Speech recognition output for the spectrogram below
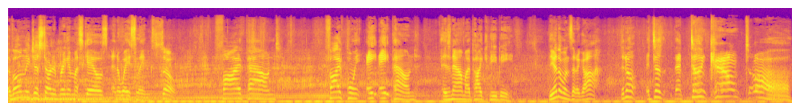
I've only just started bringing my scales and a weigh sling. So, five pound, 5.88 pound is now my pike PB. The other ones that I got, they don't, it doesn't, that doesn't count. Oh,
